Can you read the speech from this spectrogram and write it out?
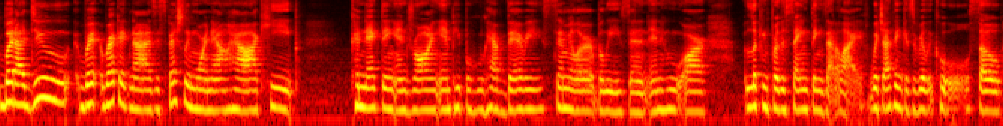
but I do re- recognize, especially more now, how I keep connecting and drawing in people who have very similar beliefs and, and who are looking for the same things out of life, which I think is really cool. So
